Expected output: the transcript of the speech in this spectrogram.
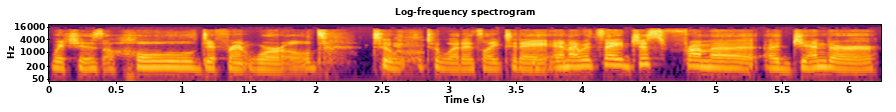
which is a whole different world to, to what it's like today. And I would say, just from a, a gender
